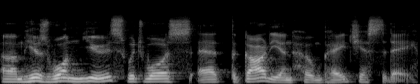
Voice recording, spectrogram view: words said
Um, here's one news which was at the Guardian homepage yesterday.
